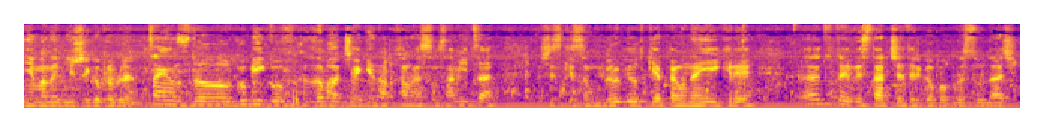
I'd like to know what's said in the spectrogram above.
nie ma najmniejszego problemu. Wracając do gubików, zobaczcie jakie napchane są samice. Wszystkie są grubiutkie, pełne ikry. E, tutaj wystarczy tylko po prostu dać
